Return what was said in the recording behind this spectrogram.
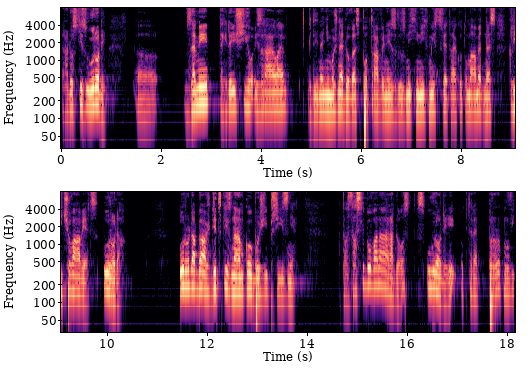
radosti z úrody. Eh, v zemi tehdejšího Izraele kdy není možné dovést potraviny z různých jiných míst světa, jako to máme dnes, klíčová věc, úroda. Úroda byla vždycky známkou boží přízně. A ta zaslibovaná radost z úrody, o které prorok mluví,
